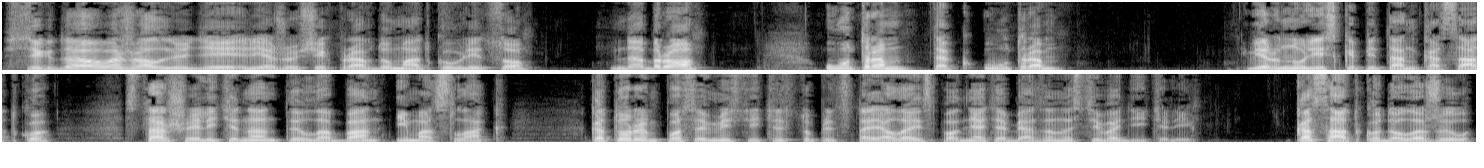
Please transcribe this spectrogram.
Всегда уважал людей, режущих правду матку в лицо. Добро. Утром так утром. Вернулись капитан Касатко, старшие лейтенанты Лабан и Маслак, которым по совместительству предстояло исполнять обязанности водителей. Касатко доложил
